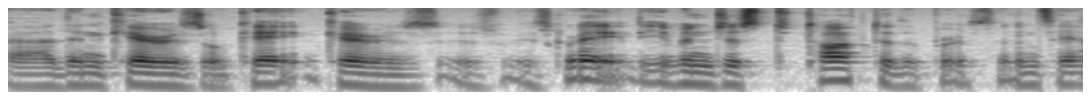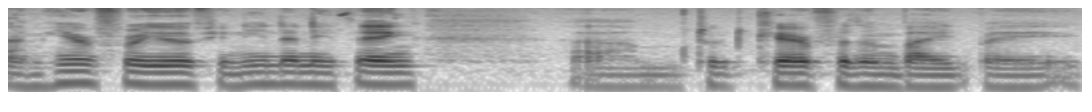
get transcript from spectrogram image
uh, then care is okay. Care is, is, is great. Even just to talk to the person and say I'm here for you if you need anything um, to care for them by, by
